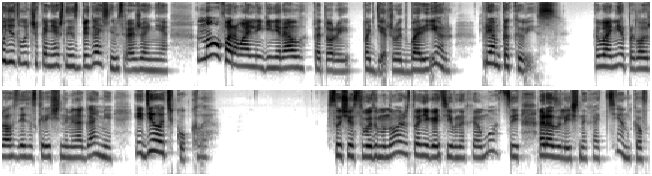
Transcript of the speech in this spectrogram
Будет лучше, конечно, избегать с ним сражения, но формальный генерал, который поддерживает барьер, прям как Виз. Ванир продолжал здесь со скрещенными ногами и делать куклы. Существует множество негативных эмоций различных оттенков,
